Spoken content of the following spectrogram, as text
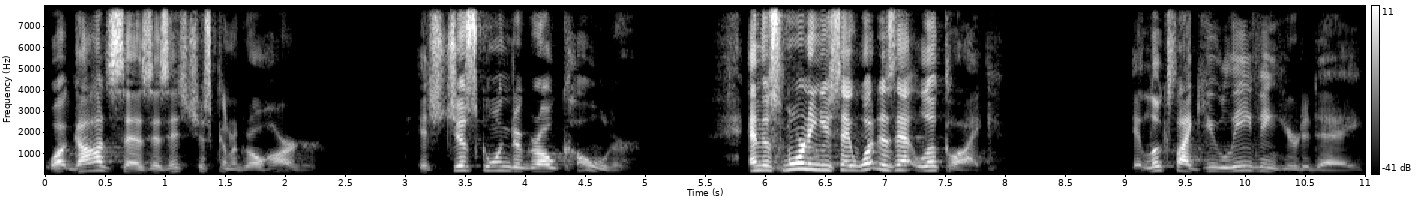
what God says is it's just going to grow harder. It's just going to grow colder. And this morning you say, what does that look like? It looks like you leaving here today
